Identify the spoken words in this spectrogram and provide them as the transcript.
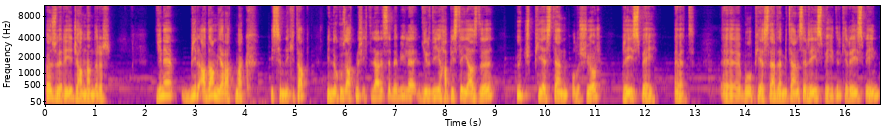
özveriyi canlandırır. Yine Bir Adam Yaratmak isimli kitap 1960 ihtilali sebebiyle girdiği hapiste yazdığı üç piyesten oluşuyor. Reis Bey, evet e, bu piyeslerden bir tanesi Reis Bey'dir ki Reis Bey'in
